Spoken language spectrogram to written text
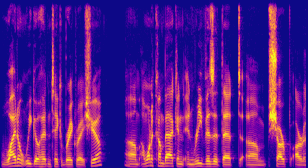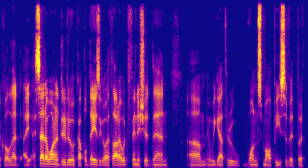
Why don't we go ahead and take a break right here? Um, I want to come back and, and revisit that um, Sharp article that I, I, said I wanted to do a couple days ago. I thought I would finish it then, um, and we got through one small piece of it. But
